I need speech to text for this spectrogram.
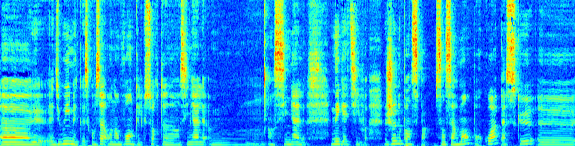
Euh, elle dit oui, mais c'est comme ça, on envoie en quelque sorte un signal, hum, un signal négatif. Je ne pense pas, sincèrement. Pourquoi? Parce que euh,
